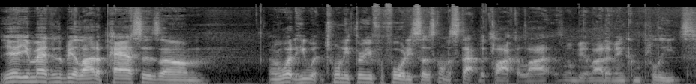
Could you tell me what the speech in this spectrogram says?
Yeah, you imagine there'll be a lot of passes. Um, and what he went twenty three for forty, so it's going to stop the clock a lot. It's going to be a lot of incompletes.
